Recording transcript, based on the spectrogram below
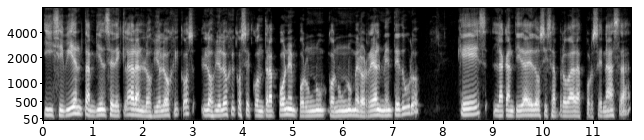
Y si bien también se declaran los biológicos, los biológicos se contraponen con un número realmente duro, que es la cantidad de dosis aprobadas por SENASA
